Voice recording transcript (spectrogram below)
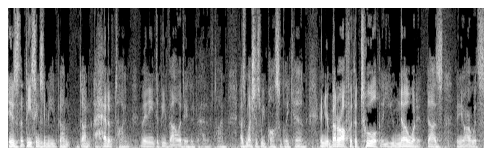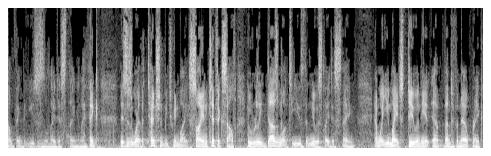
is that these things need to be done, done ahead of time. They need to be validated ahead of time as much as we possibly can. And you're better off with a tool that you know what it does than you are with something that uses the latest thing. And I think this is where the tension between my scientific self, who really does want to use the newest, latest thing, and what you might do in the event of an outbreak,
